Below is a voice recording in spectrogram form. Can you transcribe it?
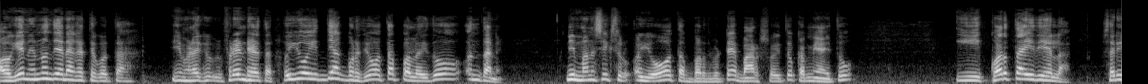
ಅವಾಗೇನು ಇನ್ನೊಂದು ಏನಾಗುತ್ತೆ ಗೊತ್ತಾ? ನಿಮ್ಮ ಹಳೆ ಫ್ರೆಂಡ್ ಹೇಳ್ತಾರೆ, ಅಯ್ಯೋ, ಇದ್ಯಾಕೆ ಬರ್ತೀಯೋ ತಪ್ಪಲ್ಲ ಇದು, ಅಂತಾನೆ. ನಿಮ್ಮ ಮನಸ್ಸಿಗೆ ಶುರು ಅಯ್ಯೋ, ತಪ್ಪು ಬರೆದ್ಬಿಟ್ಟೆ ಮಾರ್ಕ್ಸ್ ಹೋಯಿತು, ಕಮ್ಮಿ ಆಯಿತು. ಈ ಕೊರತಾ ಇದೆಯಲ್ಲ, ಸರಿ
